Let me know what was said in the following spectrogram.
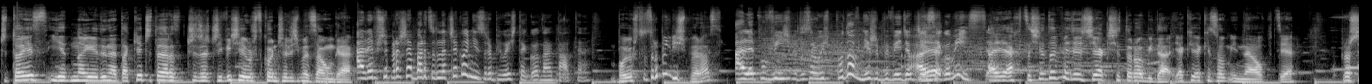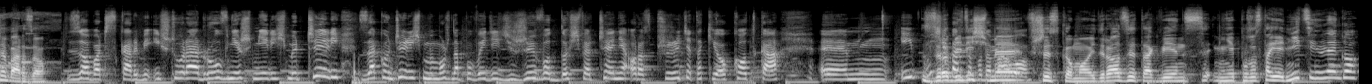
Czy to jest jedno jedyne takie, czy, teraz, czy rzeczywiście już skończyliśmy całą grę? Ale przepraszam bardzo, dlaczego nie zrobiłeś tego na tatę? Bo już to zrobiliśmy raz. Ale powinniśmy to zrobić ponownie, żeby wiedział, gdzie jest jego miejsce. A ja chcę się dowiedzieć, jak się to robi, da, jak, jakie są inne opcje. Proszę bardzo. Zobacz, skarbie i szczura również mieliśmy, czyli zakończyliśmy, można powiedzieć, żywot doświadczenia oraz przeżycia takiego kotka. Em, I mi się bardzo Zrobiliśmy podobało. wszystko, moi drodzy, tak więc nie pozostaje nic innego,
